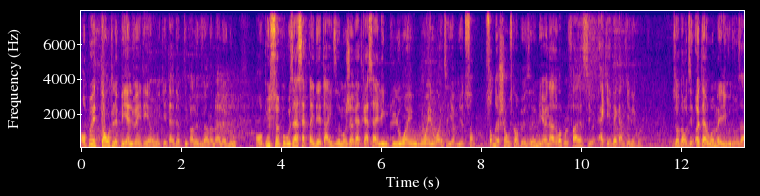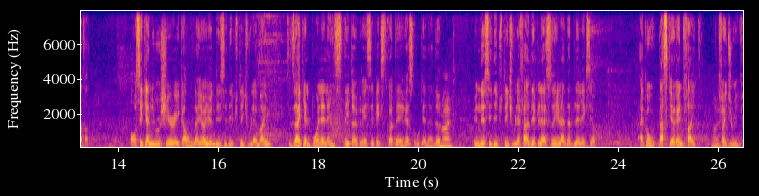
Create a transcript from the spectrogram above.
On peut être contre le PL 21, là, qui est adopté par le gouvernement Legault. On peut s'opposer à certains détails, dire moi j'aurais à tracer la ligne plus loin ou moins loin. Il y a, il y a toutes, sortes, toutes sortes de choses qu'on peut dire, mais il y a un endroit pour le faire, c'est à Québec entre Québécois. Nous autres, on dit Ottawa, mêlez-vous de vos affaires. On sait qu'Andrew Scheer est contre. D'ailleurs, il y a une de ses députés qui voulait même se dire à quel point la laïcité est un principe extraterrestre au Canada. Ouais. Une de ses députés qui voulait faire déplacer la date de l'élection. À cause, parce qu'il y aurait une fête, une fête juive.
